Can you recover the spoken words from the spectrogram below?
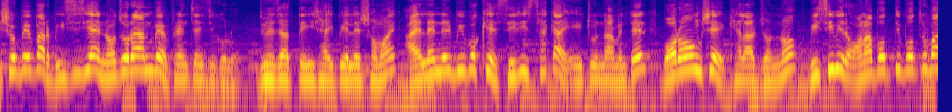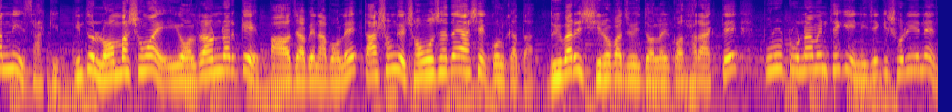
এসব ব্যাপার বিসিসিআই নজরে আনবে ফ্র্যাঞ্চাইজিগুলো দুই হাজার তেইশ আইপিএল এর সময় আয়ারল্যান্ডের বিপক্ষে সিরিজ থাকায় এই টুর্নামেন্টের বড় অংশে খেলার জন্য বিসিবির অনাপত্তিপত্র পাননি সাকিব। কিন্তু লম্বা সময় এই অলরাউন্ডারকে পাওয়া যাবে না বলে তার সঙ্গে সমঝোতায় আসে কলকাতা। দুইবারের শিরোপাজয়ী দলের কথা রাখতে পুরো টুর্নামেন্ট থেকেই নিজেকে সরিয়ে নেন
